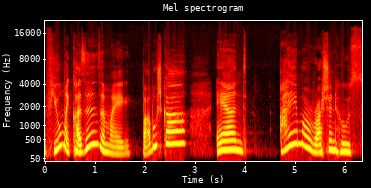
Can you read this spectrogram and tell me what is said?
a few of my cousins and my babushka, and I am a Russian who's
